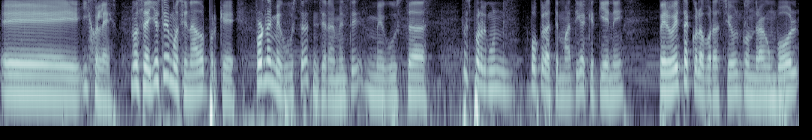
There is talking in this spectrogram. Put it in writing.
Eh, híjole, no sé, yo estoy emocionado porque Fortnite me gusta, sinceramente. Me gusta, pues por algún poco la temática que tiene. Pero esta colaboración con Dragon Ball,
